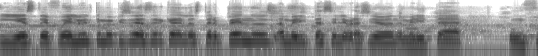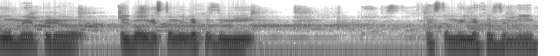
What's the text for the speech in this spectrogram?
Y este fue el último episodio acerca de los terpenos, amerita celebración, amerita un fume, pero el bong está muy lejos de mí. está muy lejos de mí.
